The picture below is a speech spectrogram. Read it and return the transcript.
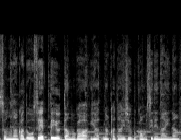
そのなんかどうせって言ったのがいやなんか大丈夫かもしれないな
